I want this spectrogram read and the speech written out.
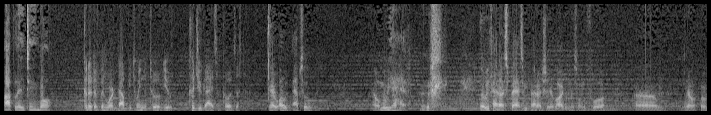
I played team ball. Could it have been worked out between the two of you? Could you guys have coexisted? Yeah, oh, absolutely. No, we have. no, we've had our spats, we've had our share of arguments on the floor. Um, you know, for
